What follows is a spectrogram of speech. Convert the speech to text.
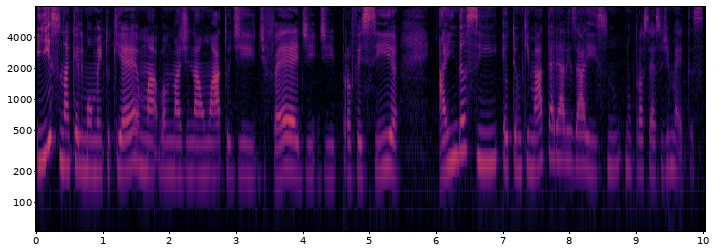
isso naquele momento que é, uma, vamos imaginar, um ato de, de fé, de, de profecia, ainda assim eu tenho que materializar isso no, no processo de metas.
